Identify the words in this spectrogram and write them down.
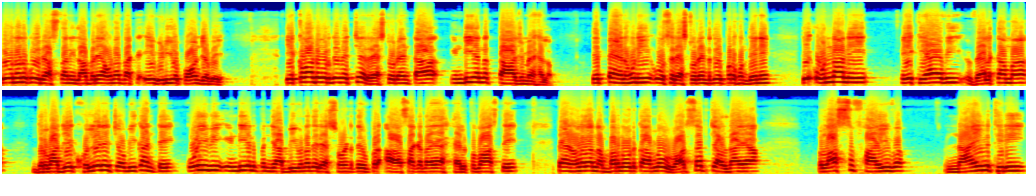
ਤੇ ਉਹਨਾਂ ਨੂੰ ਕੋਈ ਰਸਤਾ ਨਹੀਂ ਲੱਭ ਰਿਹਾ, ਉਹਨਾਂ ਤੱਕ ਇਹ ਵੀਡੀਓ ਪਹੁੰਚ ਜਾਵੇ। ਇਕਵਾਡੋਰ ਦੇ ਵਿੱਚ ਰੈਸਟੋਰੈਂਟ ਆ, ਇੰਡੀਅਨ ਤਾਜ ਮਹਿਲ। ਤੇ ਭੈਣ ਹੁਣੀ ਉਸ ਰੈਸਟੋਰੈਂਟ ਦੇ ਉੱਪਰ ਹੁੰਦੇ ਨੇ। ਤੇ ਉਹਨਾਂ ਨੇ ਇਹ ਕਿਹਾ ਹੈ ਵੀ ਵੈਲਕਮ ਆ, ਦਰਵਾਜ਼ੇ ਖੁੱਲੇ ਨੇ 24 ਘੰਟੇ, ਕੋਈ ਵੀ ਇੰਡੀਅਨ ਪੰਜਾਬੀ ਉਹਨਾਂ ਦੇ ਰੈਸਟੋਰੈਂਟ ਦੇ ਉੱਪਰ ਆ ਸਕਦਾ ਆ ਹੈਲਪ ਵਾਸਤੇ। ਭੈਣ ਉਹਨਾਂ ਦਾ ਨੰਬਰ ਨੋਟ ਕਰ ਲਓ, WhatsApp ਚੱਲਦਾ ਆ +5 93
